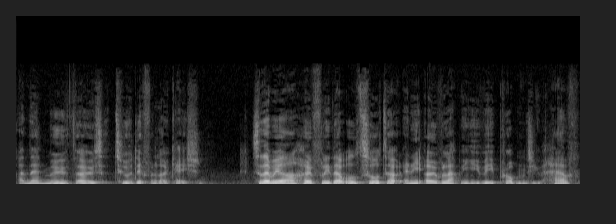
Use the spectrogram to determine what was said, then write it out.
and then move those to a different location. So there we are, hopefully that will sort out any overlapping UV problems you have.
